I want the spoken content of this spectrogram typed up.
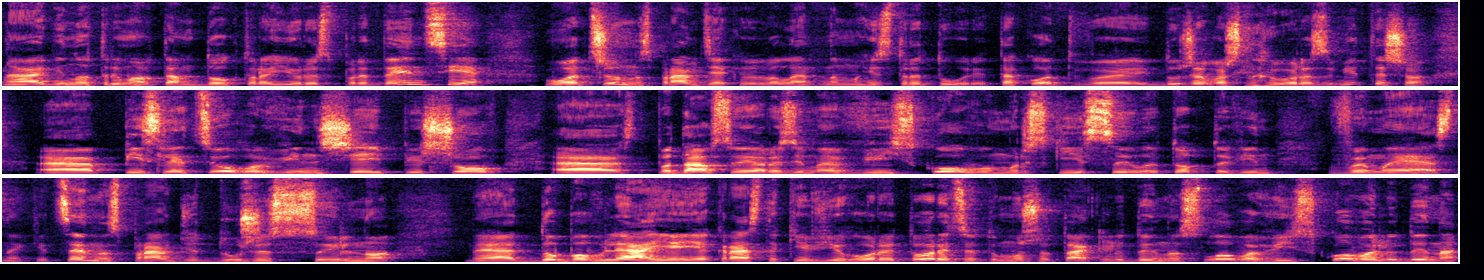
Він отримав там доктора юриспруденції, от, що насправді еквівалент на магістратурі. Так от, дуже важливо розуміти, що е, після цього він ще й пішов, е, подав своє резюме в військово-морські сили, тобто він ВМСник. І це насправді дуже сильно додає якраз таки в його риториці, тому що так, людина слова, військова людина,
